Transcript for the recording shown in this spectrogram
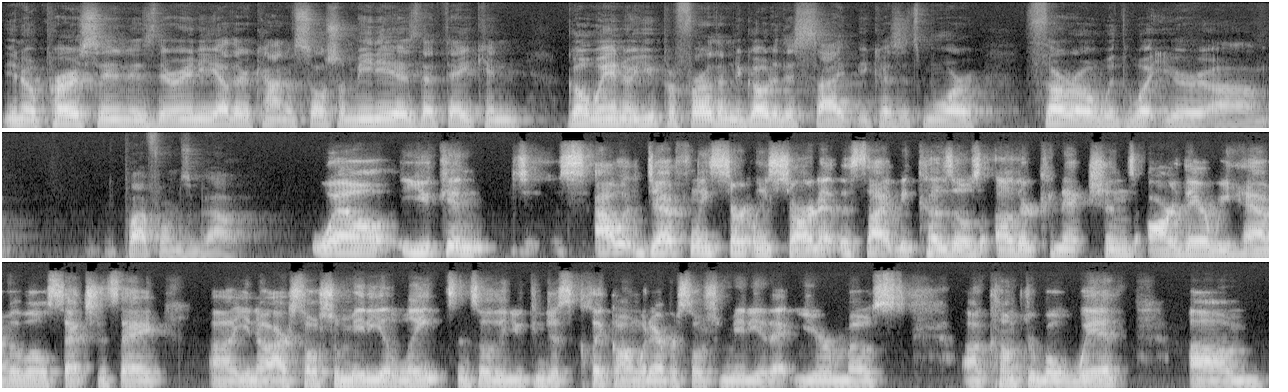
you know, person, is there any other kind of social medias that they can go in, or you prefer them to go to this site because it's more thorough with what your um, platform's about? Well, you can. I would definitely certainly start at the site because those other connections are there. We have a little section say, uh, you know, our social media links, and so that you can just click on whatever social media that you're most uh, comfortable with. Um,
